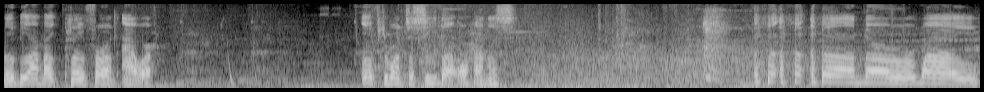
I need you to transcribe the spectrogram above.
Maybe I might play for an hour. If you want to see that, Ohana's. no, why?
